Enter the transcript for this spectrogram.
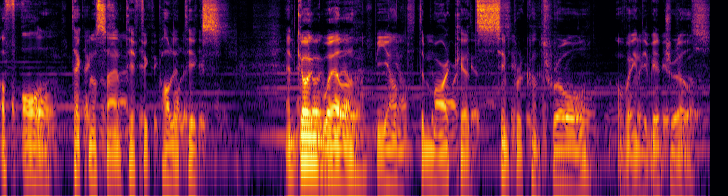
of all technoscientific politics and going well beyond the market's simple control over individuals.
